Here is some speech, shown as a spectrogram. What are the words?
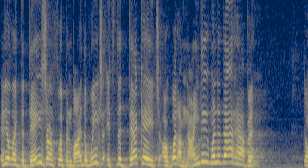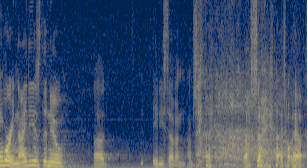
And you're like, the days aren't flipping by, the weeks, it's the decades. Oh, what, I'm 90? When did that happen? Don't worry, 90 is the new uh, 87. I'm sorry. I'm sorry. I don't have.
